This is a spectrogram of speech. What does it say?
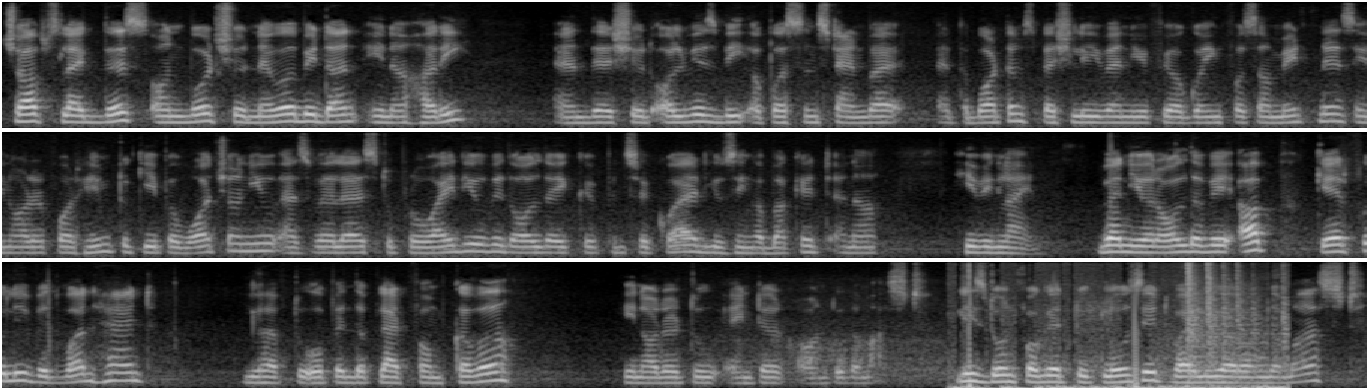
Jobs like this on board should never be done in a hurry and there should always be a person standby at the bottom especially when if you are going for some maintenance in order for him to keep a watch on you as well as to provide you with all the equipments required using a bucket and a heaving line when you are all the way up carefully with one hand you have to open the platform cover in order to enter onto the mast. Please don't forget to close it while you are on the mast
